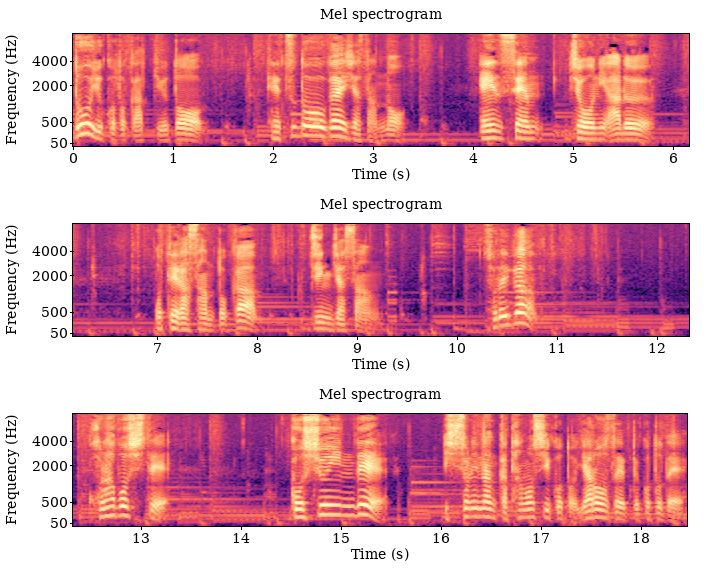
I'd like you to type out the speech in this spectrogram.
どういうことかっていうと鉄道会社さんの沿線上にあるお寺さんとか神社さんそれがコラボして御朱印で一緒になんか楽しいことやろうぜってことで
